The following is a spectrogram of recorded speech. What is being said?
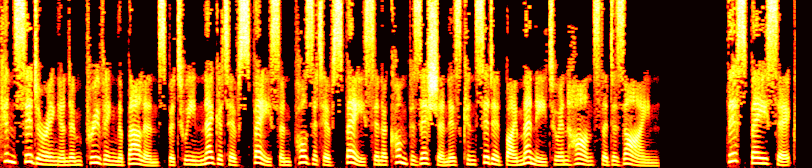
Considering and improving the balance between negative space and positive space in a composition is considered by many to enhance the design. This basic,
